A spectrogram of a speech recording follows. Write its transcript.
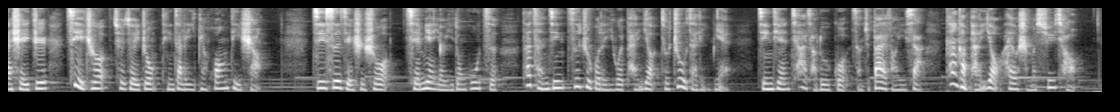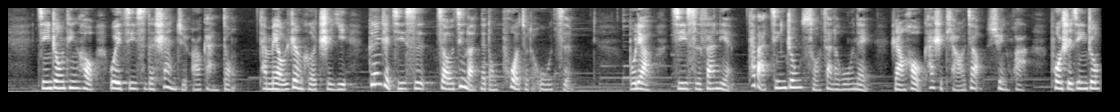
但谁知汽车却最终停在了一片荒地上。基斯解释说，前面有一栋屋子，他曾经资助过的一位朋友就住在里面。今天恰巧路过，想去拜访一下，看看朋友还有什么需求。金钟听后为基斯的善举而感动。他没有任何迟疑，跟着基斯走进了那栋破旧的屋子。不料基斯翻脸，他把金钟锁在了屋内，然后开始调教驯化，迫使金钟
